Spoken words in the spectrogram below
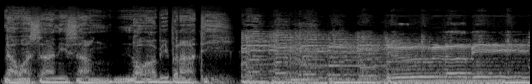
Nawasani sang no abibrati. Trulobi,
